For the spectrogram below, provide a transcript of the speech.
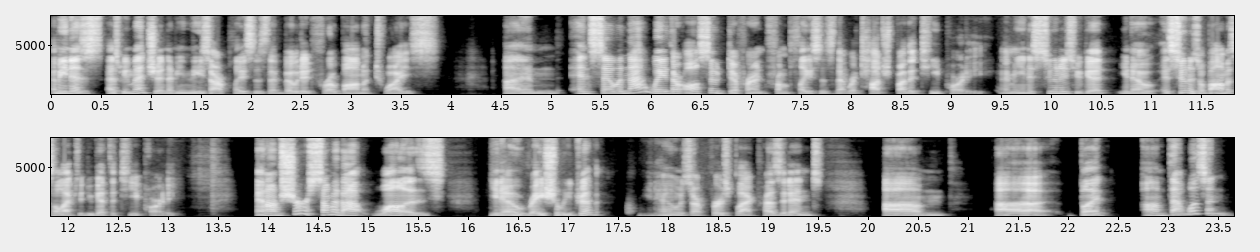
I mean, as as we mentioned, I mean, these are places that voted for Obama twice. Um, and so in that way, they're also different from places that were touched by the Tea Party. I mean, as soon as you get, you know, as soon as Obama's elected, you get the Tea Party. And I'm sure some of that was, you know, racially driven. You know, it was our first black president. Um, uh, but um, that wasn't,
